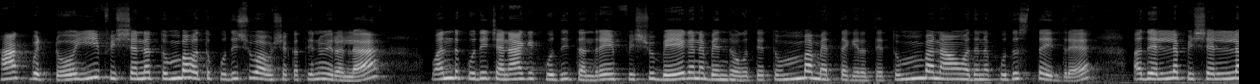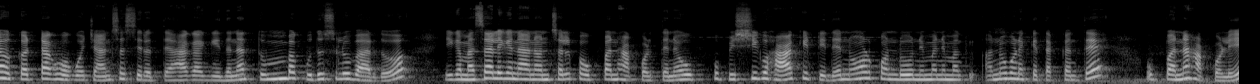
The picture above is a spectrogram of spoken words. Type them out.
ಹಾಕಿಬಿಟ್ಟು ಈ ಫಿಶನ್ನು ತುಂಬ ಹೊತ್ತು ಕುದಿಸುವ ಅವಶ್ಯಕತೆಯೂ ಇರಲ್ಲ. ಒಂದು ಕುದಿ ಚೆನ್ನಾಗಿ ಕುದೀತಂದರೆ ಫಿಶ್ಶು ಬೇಗನೆ ಬೆಂದು ಹೋಗುತ್ತೆ ತುಂಬ ಮೆತ್ತಗಿರುತ್ತೆ. ತುಂಬ ನಾವು ಅದನ್ನು ಕುದಿಸ್ತಾ ಇದ್ದರೆ ಅದೆಲ್ಲ ಫಿಶ್ ಎಲ್ಲ ಕಟ್ಟಾಗಿ ಹೋಗೋ ಚಾನ್ಸಸ್ ಇರುತ್ತೆ. ಹಾಗಾಗಿ ಇದನ್ನು ತುಂಬ ಕುದಿಸ್ಲೂಬಾರ್ದು. ಈಗ ಮಸಾಲೆಗೆ ನಾನು ಒಂದು ಸ್ವಲ್ಪ ಉಪ್ಪನ್ನು ಹಾಕ್ಕೊಳ್ತೇನೆ. ಉಪ್ಪು ಫಿಶ್ಶಿಗೂ ಹಾಕಿಟ್ಟಿದೆ ನೋಡಿಕೊಂಡು ನಿಮ್ಮ ನಿಮ್ಮ ಅನುಗುಣಕ್ಕೆ ತಕ್ಕಂತೆ ಉಪ್ಪನ್ನು ಹಾಕ್ಕೊಳ್ಳಿ.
